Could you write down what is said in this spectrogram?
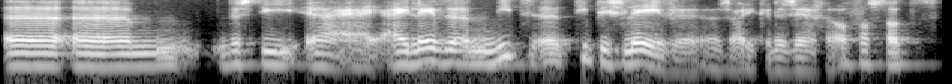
Uh, um, dus die, hij, hij, leefde een niet uh, typisch leven, zou je kunnen zeggen. Of was dat,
